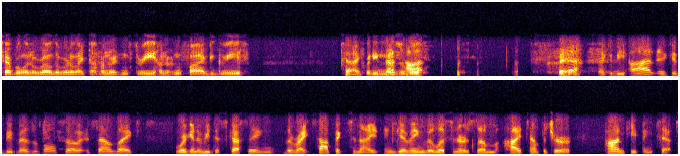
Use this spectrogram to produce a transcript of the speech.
several in a row that were like 103, 105 degrees. Okay. Pretty miserable. yeah, that could be hot. It could be miserable. So it sounds like we're going to be discussing the right topic tonight and giving the listeners some high temperature pond keeping tips.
